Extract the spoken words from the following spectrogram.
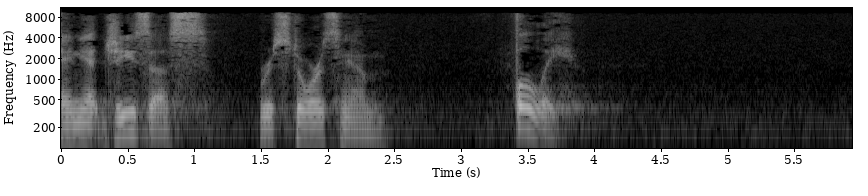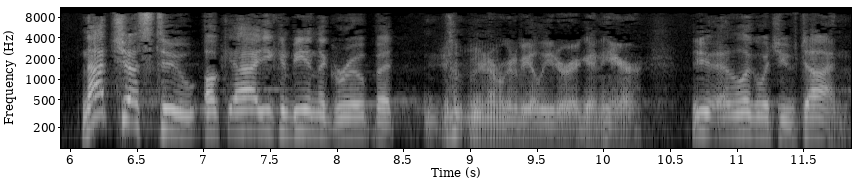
And yet Jesus restores him fully. Not just to, okay, uh, you can be in the group, but you're never going to be a leader again here. look at what you've done.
